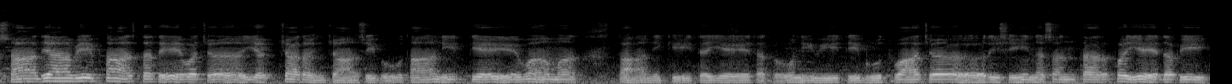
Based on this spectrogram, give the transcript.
साध्या विप्रास्तथैव च यक्षरञ्चासि भूतानित्येवमतानि कीर्तये ततो निवीति भूत्वा च ऋषीन् सन्तर्पयेदपि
